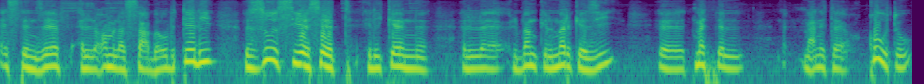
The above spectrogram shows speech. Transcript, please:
استنزاف العملة الصعبة. وبالتالي الزوز سياسات اللي كان البنك المركزي آه، تمثل معناتها قوته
